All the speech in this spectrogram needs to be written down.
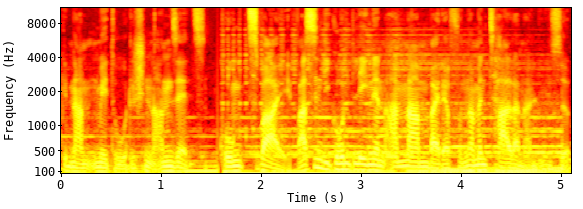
genannten methodischen Ansätzen. Punkt 2. Was sind die grundlegenden Annahmen bei der Fundamentalanalyse?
